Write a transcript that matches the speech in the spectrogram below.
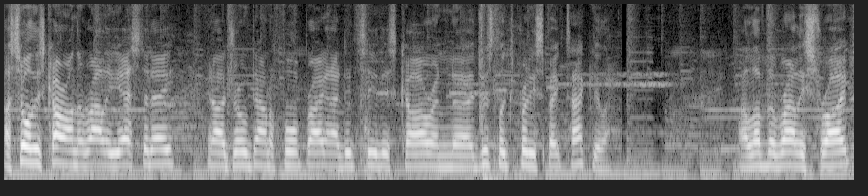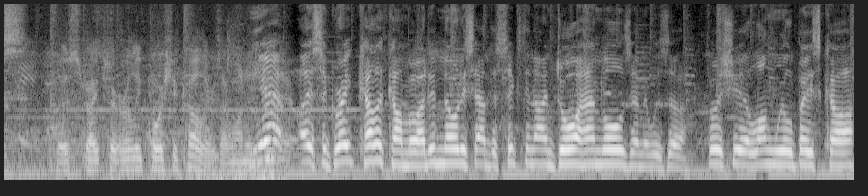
I saw this car on the rally yesterday. You know, I drove down to Fort Bragg and I did see this car and uh, it just looks pretty spectacular. I love the rally stripes. Those stripes are early Porsche colors. I wanted to Yeah, it's a great color combo. I didn't notice it had the 69 door handles and it was a first year long wheelbase car.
